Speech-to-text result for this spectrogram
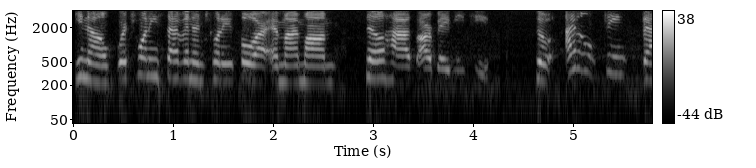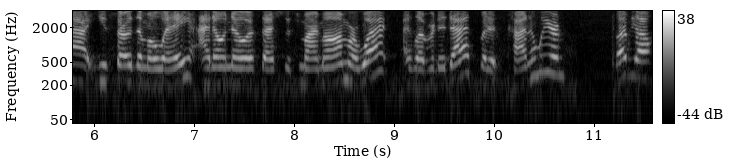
you know, we're 27 and 24, and my mom still has our baby teeth. So I don't think that you throw them away. I don't know if that's just my mom or what. I love her to death, but it's kind of weird. Love y'all.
